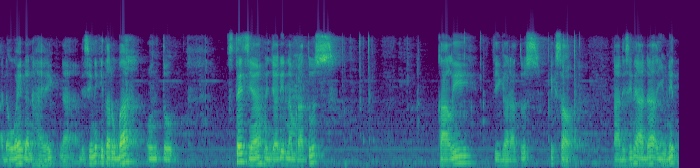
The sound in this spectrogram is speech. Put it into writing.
Ada weight dan height. Nah, di sini kita rubah untuk stage-nya menjadi 600 kali 300 pixel. Nah, di sini ada unit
